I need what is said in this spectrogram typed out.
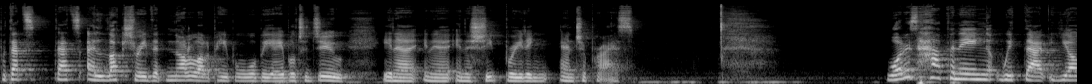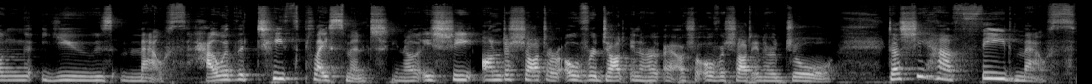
But that's that's a luxury that not a lot of people will be able to do in a in a in a sheep breeding enterprise what is happening with that young ewes mouth? How are the teeth placement? You know, is she undershot or overshot in her or overshot in her jaw? Does she have feed mouth?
